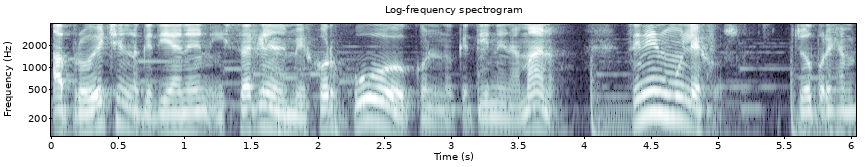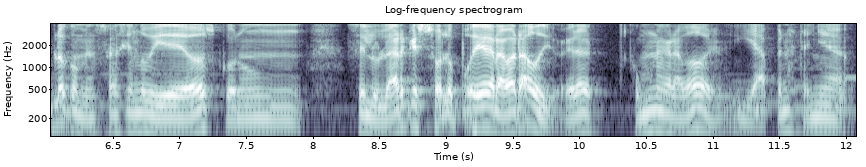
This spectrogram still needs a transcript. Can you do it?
aprovechen lo que tienen y saquen el mejor jugo con lo que tienen a mano, sin ir muy lejos. Yo, por ejemplo, comencé haciendo videos con un celular que solo podía grabar audio. Era como una grabadora y apenas tenía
